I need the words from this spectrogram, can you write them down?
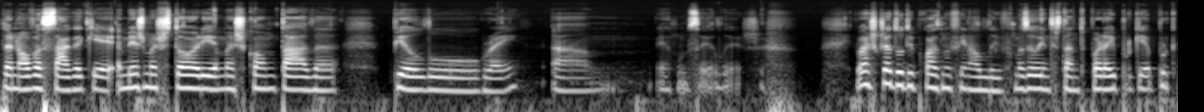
da nova saga, que é a mesma história, mas contada pelo Gray. Um, eu comecei a ler. Eu acho que já estou tipo quase no final do livro, mas eu entretanto parei porque porque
